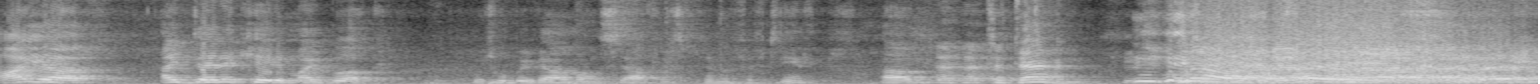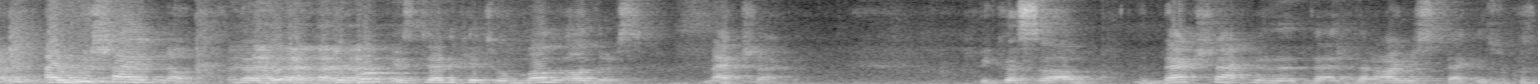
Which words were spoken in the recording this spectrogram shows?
I, uh, I dedicated my book, which will be available on sale for September 15th, um, to Dan. no, I wish I had known. No, the, the, book is dedicated to, among others, Max Shachtman. Because um, the Max Shachtman that, that, that, I respect is because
